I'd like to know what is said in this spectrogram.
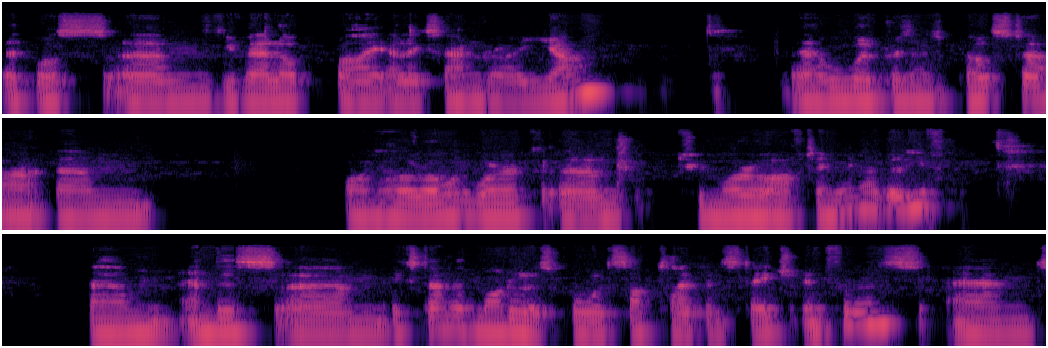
that was um, developed by Alexandra Young, uh, who will present a poster um, on her own work um, tomorrow afternoon, I believe. Um, and this extended model is called subtype and stage inference, and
